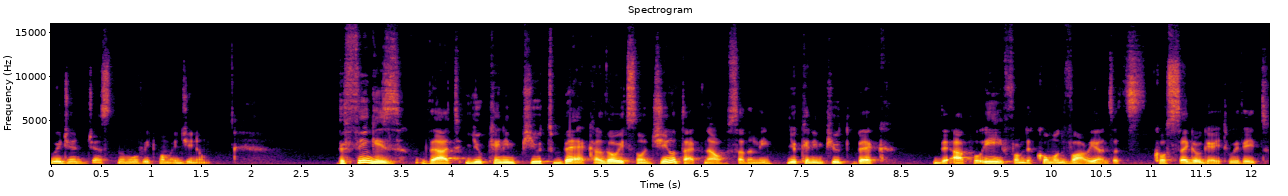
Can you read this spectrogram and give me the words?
region, just remove it from my genome. The thing is that you can impute back, although it's not genotype now suddenly, you can impute back the ApoE from the common variants that co-segregate with it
